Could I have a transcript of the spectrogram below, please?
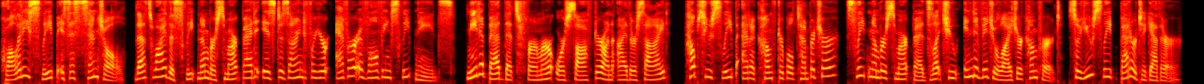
Quality sleep is essential. That's why the Sleep Number Smart Bed is designed for your ever evolving sleep needs. Need a bed that's firmer or softer on either side? Helps you sleep at a comfortable temperature? Sleep Number Smart Beds let you individualize your comfort so you sleep better together.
